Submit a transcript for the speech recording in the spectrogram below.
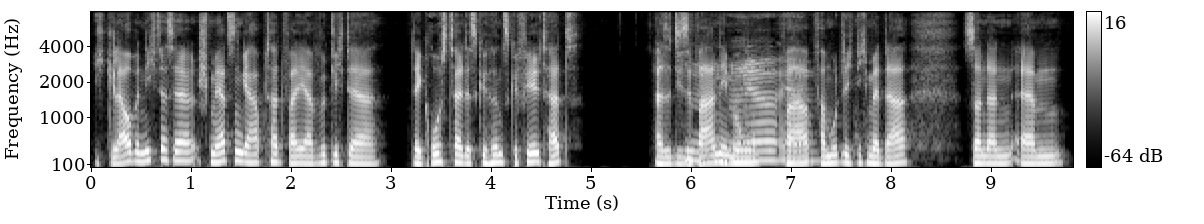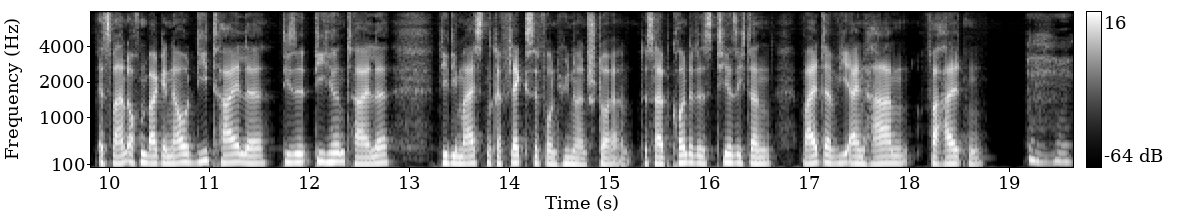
Ich glaube nicht, dass er Schmerzen gehabt hat, weil ja wirklich der der Großteil des Gehirns gefehlt hat. Also diese hm, Wahrnehmung ja, war ja. vermutlich nicht mehr da, sondern ähm, es waren offenbar genau die Teile, diese die Hirnteile, die die meisten Reflexe von Hühnern steuern. Deshalb konnte das Tier sich dann weiter wie ein Hahn verhalten. Mhm.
